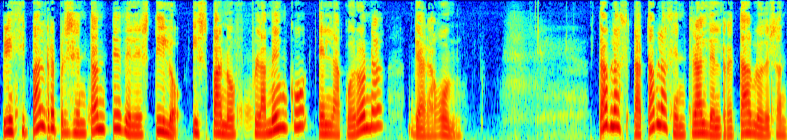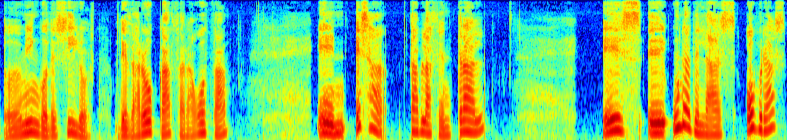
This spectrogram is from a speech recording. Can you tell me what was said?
principal representante del estilo hispano-flamenco en la corona de Aragón. La tabla central del retablo de Santo Domingo de Silos de Daroca, Zaragoza, en esa tabla central es eh, una de las obras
